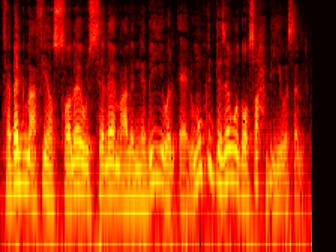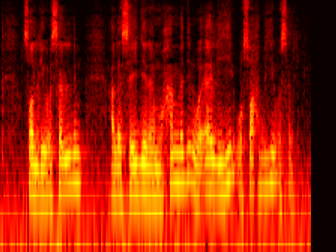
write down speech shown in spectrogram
فبجمع فيها الصلاة والسلام على النبي والآل. وممكن تزود وصحبه وسلم. صلي وسلم على سيدنا محمد وآله وصحبه وسلم.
